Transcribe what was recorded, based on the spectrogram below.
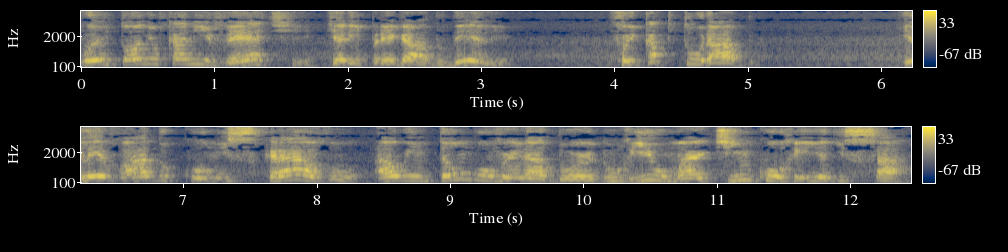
o Antônio Canivete, que era empregado dele, foi capturado e levado como escravo ao então governador do Rio, Martim Correia de Sá.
